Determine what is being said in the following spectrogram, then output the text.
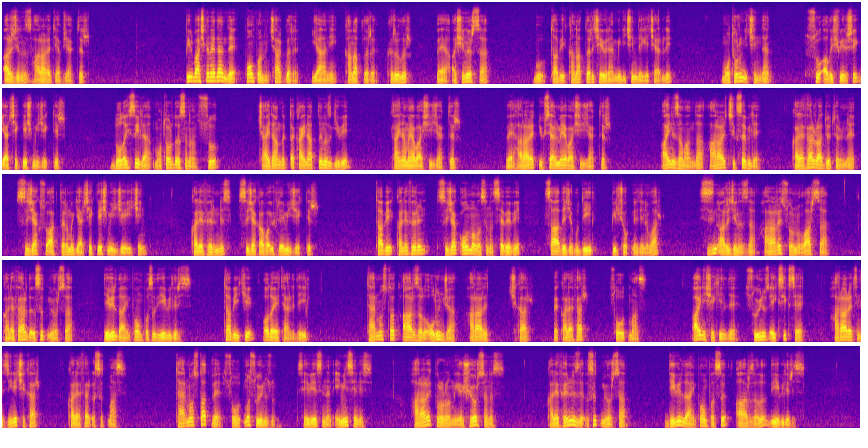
aracınız hararet yapacaktır. Bir başka neden de pompanın çarkları yani kanatları kırılır veya aşınırsa bu tabi kanatları çeviren mil için de geçerli. Motorun içinden su alışverişi gerçekleşmeyecektir. Dolayısıyla motorda ısınan su çaydanlıkta kaynattığınız gibi kaynamaya başlayacaktır ve hararet yükselmeye başlayacaktır. Aynı zamanda hararet çıksa bile kalefer radyatörüne sıcak su aktarımı gerçekleşmeyeceği için kaleferiniz sıcak hava üflemeyecektir. Tabi kaleferin sıcak olmamasının sebebi sadece bu değil birçok nedeni var. Sizin aracınızda hararet sorunu varsa, kalefer de ısıtmıyorsa devir daim pompası diyebiliriz. Tabii ki o da yeterli değil. Termostat arızalı olunca hararet çıkar ve kalefer soğutmaz. Aynı şekilde suyunuz eksikse hararetiniz yine çıkar, kalefer ısıtmaz. Termostat ve soğutma suyunuzun seviyesinden eminseniz, hararet programı yaşıyorsanız, kaleferiniz de ısıtmıyorsa devir daim pompası arızalı diyebiliriz.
